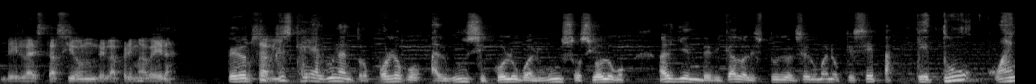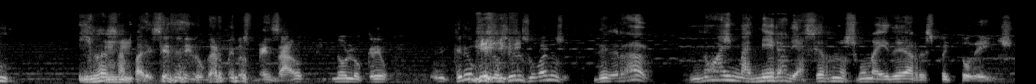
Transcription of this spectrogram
de la estación de la primavera. Pero No ¿tú crees que hay algún antropólogo, algún psicólogo, algún sociólogo, alguien dedicado al estudio del ser humano que sepa que tú, Juan, ibas a aparecer en el lugar menos pensado? No lo creo. Creo que los seres humanos, de verdad, no hay manera de hacernos una idea respecto de ellos.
